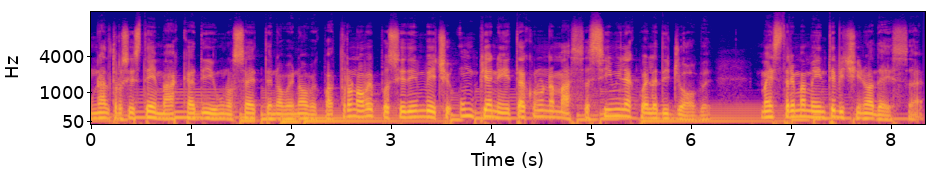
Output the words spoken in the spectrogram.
un altro sistema HD 179949 possiede invece un pianeta con una massa simile a quella di Giove, ma estremamente vicino ad essa,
